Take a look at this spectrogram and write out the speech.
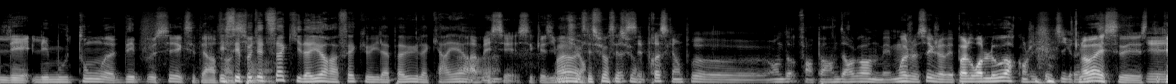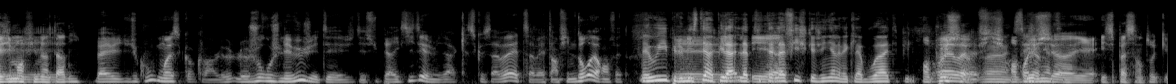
les, les moutons euh, dépecés, etc. et c'est si on- peut-être ça qui d'ailleurs a fait qu'il a pas eu la carrière. Ah, mais euh, c'est c'est quasiment ouais, sûr. c'est sûr, c'est sûr. C'est presque un peu, euh, under- enfin pas underground, mais moi je sais que j'avais pas le droit de le voir quand j'étais petit. Ah ouais, c'était Et- quasiment un film interdit. Bah, du coup, moi, quand- le, le jour où je l'ai vu, j'étais, j'étais super excité. Je me disais, ah, qu'est-ce que ça va être? Ça va être un film d'horreur en fait. Mais oui, puis le mystère, et puis la, la petite et, euh, l'affiche qui est géniale avec la boîte, et puis En plus, ouais, l'affiche, ouais, en plus, génial, il se passe un truc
